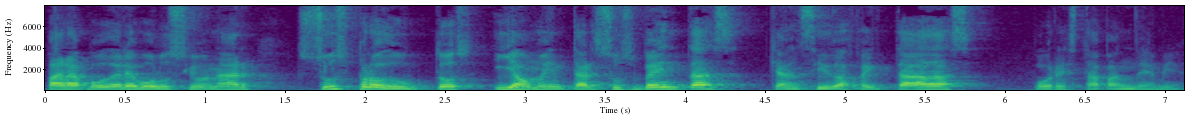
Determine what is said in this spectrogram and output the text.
para poder evolucionar sus productos y aumentar sus ventas que han sido afectadas por esta pandemia?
